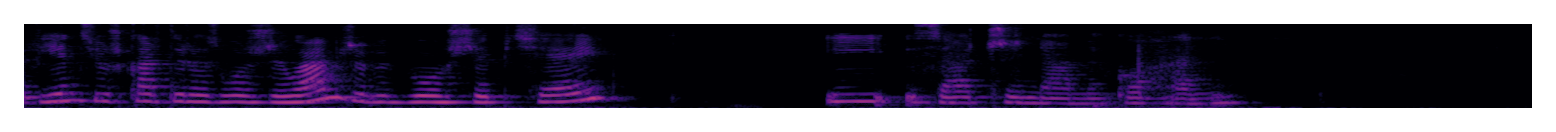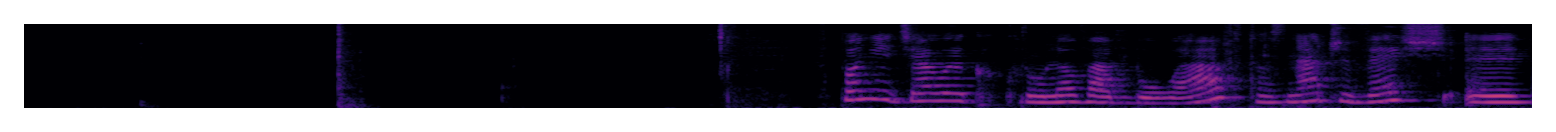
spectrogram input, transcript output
więc już karty rozłożyłam, żeby było szybciej. I zaczynamy, kochani. W poniedziałek królowa buław, to znaczy weź y,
